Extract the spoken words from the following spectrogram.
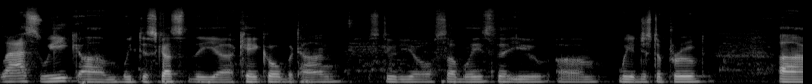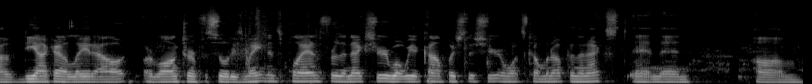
last week. Um, we discussed the, uh, Keiko Baton Studio sublease that you, um, we had just approved. Dion kind of laid out our long-term facilities maintenance plans for the next year, what we accomplished this year and what's coming up in the next. And then, um,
